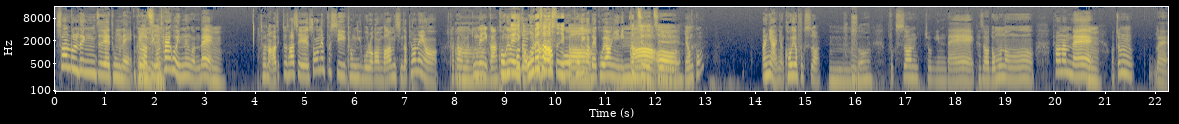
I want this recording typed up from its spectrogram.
수원 블링즈의 동네. 그래서 그렇지. 지금 살고 있는 건데 음. 저는 아직도 사실 수원 FC 경기 보러 가면 마음이 진짜 편해요. 가까우니까 아. 동네니까 거기서 오래 살았으니까. 거기가 내 고향이니까. 그치, 그치. 어. 영통? 아니 아니야. 거기가 북수원. 음. 수원. 북수원 쪽인데 그래서 너무너무 편한데 음. 어, 좀 네.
